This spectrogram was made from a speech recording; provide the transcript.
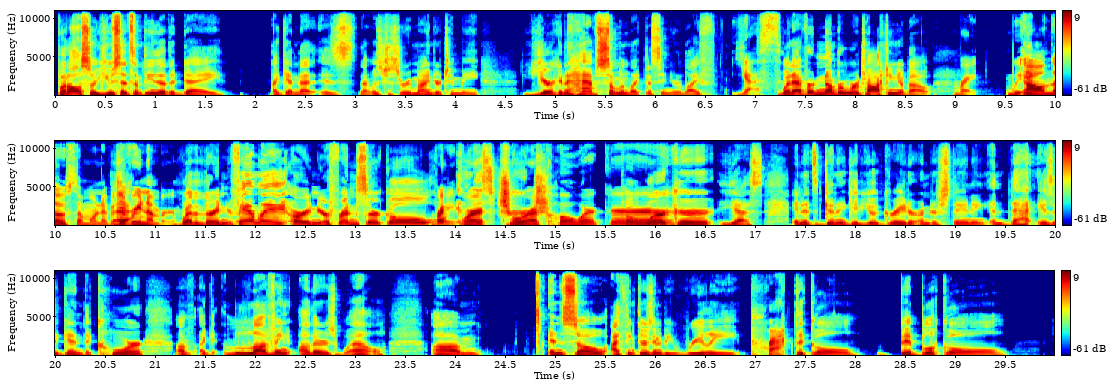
But also, you said something the other day, again, that is that was just a reminder to me. You're gonna have someone like this in your life, Yes. whatever number we're talking about, Right. We In- all know someone of Yeah. every number. whether they're in your family or in your friend circle, Right. or, Or, this or a church. coworker. co-worker yes and it's going to give you a greater understanding and that is again the core of like, loving others well um and so i think there's going to be really practical biblical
